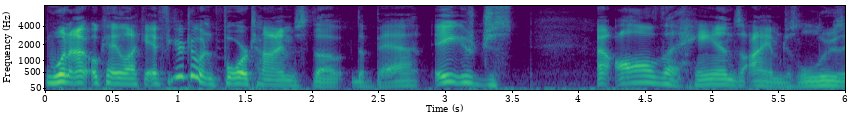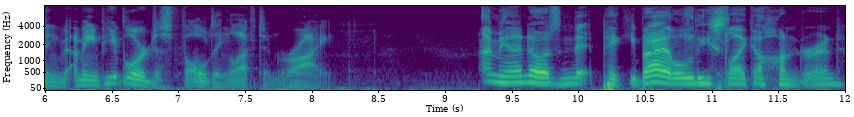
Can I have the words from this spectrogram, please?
when I okay, like if you're doing four times the the bet, you're just all the hands. I am just losing. I mean, people are just folding left and right. I mean, I know it's nitpicky, but I at least like a 100.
